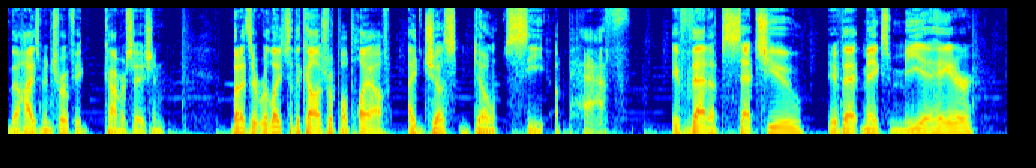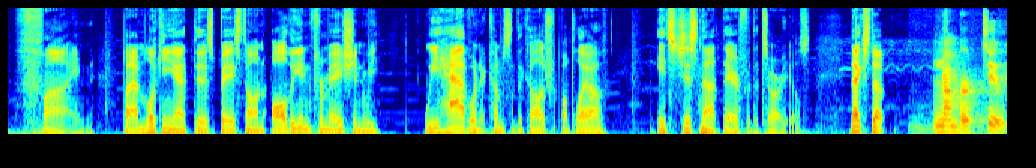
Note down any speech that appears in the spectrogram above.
the Heisman Trophy conversation. But as it relates to the college football playoff, I just don't see a path. If that upsets you, if that makes me a hater, fine. But I'm looking at this based on all the information we we have when it comes to the college football playoff. It's just not there for the Tar Heels. Next up, Number two.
